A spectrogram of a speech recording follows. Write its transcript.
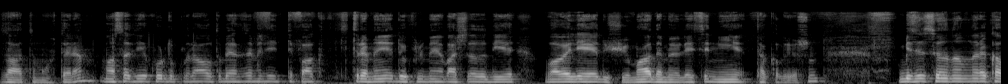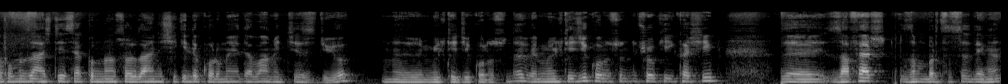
zatı muhterem. Masa diye kurdukları altı benzemedi ittifak titremeye dökülmeye başladı diye Vaveliye'ye düşüyor. Madem öyleyse niye takılıyorsun? Bize sığınanlara kapımızı açtıysak bundan sonra da aynı şekilde korumaya devam edeceğiz diyor mülteci konusunda ve mülteci konusunu çok iyi kaşıyıp e, zafer zımbırtısı denen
